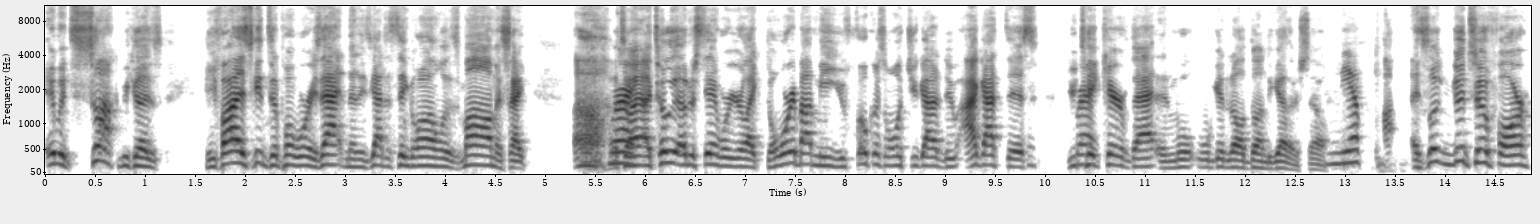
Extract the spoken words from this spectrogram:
it would suck because he finally is getting to the point where he's at, and then he's got this thing going on with his mom. It's like, oh, so I, I totally understand where you're like, don't worry about me. You focus on what you got to do. I got this. You Right. take care of that, and we'll we'll get it all done together. So Yep. it's looking good so far.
